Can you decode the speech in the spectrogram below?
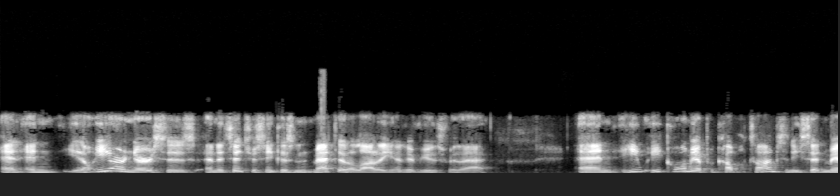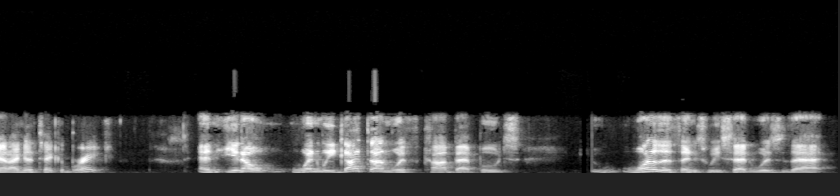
and and you know ER nurses and it's interesting because Matt did a lot of the interviews for that, and he he called me up a couple times and he said, "Man, I got to take a break," and you know when we got done with combat boots, one of the things we said was that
